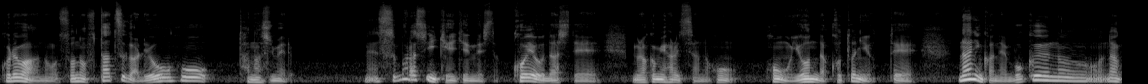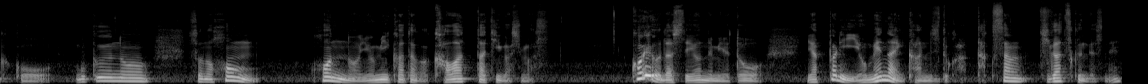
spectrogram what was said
これはあのその2つが両方楽しめる。ね、素晴らしい経験でした。声を出して村上春樹さんの本本を読んだことによって何かね僕のなんかこう僕のその本本の読み方が変わった気がします。声を出して読んでみるとやっぱり読めない漢字とかたくさん気が付くんですね。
